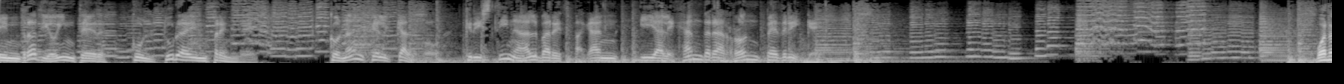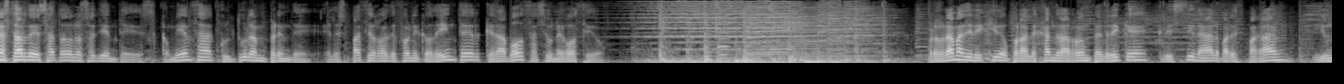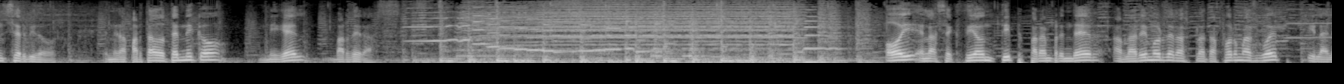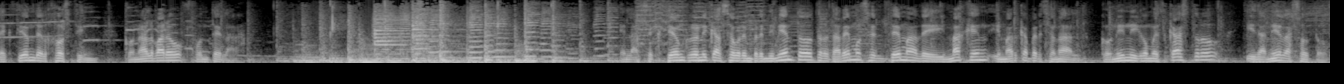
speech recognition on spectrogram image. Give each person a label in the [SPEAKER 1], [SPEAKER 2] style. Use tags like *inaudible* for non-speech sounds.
[SPEAKER 1] En Radio Inter, Cultura Emprende. Con Ángel Calvo, Cristina Álvarez Pagán y Alejandra Ron Pedrique.
[SPEAKER 2] Buenas tardes a todos los oyentes. Comienza Cultura Emprende, el espacio radiofónico de Inter que da voz a su negocio. Programa dirigido por Alejandra Ron Pedrique, Cristina Álvarez Pagán y un servidor. En el apartado técnico, Miguel Barderas. Hoy, en la sección Tip para Emprender, hablaremos de las plataformas web y la elección del hosting, con Álvaro Fontela. En la sección Crónicas sobre Emprendimiento trataremos el tema de imagen y marca personal, con Ini Gómez Castro y Daniela Soto.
